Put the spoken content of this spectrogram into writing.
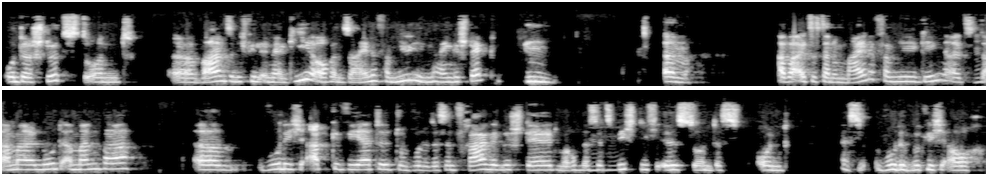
unterstützt und äh, wahnsinnig viel Energie auch in seine Familie hineingesteckt. ähm, aber als es dann um meine Familie ging, als mhm. da mal Not am Mann war, ähm, wurde ich abgewertet und wurde das in Frage gestellt, warum das mhm. jetzt wichtig ist und das und es wurde wirklich auch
